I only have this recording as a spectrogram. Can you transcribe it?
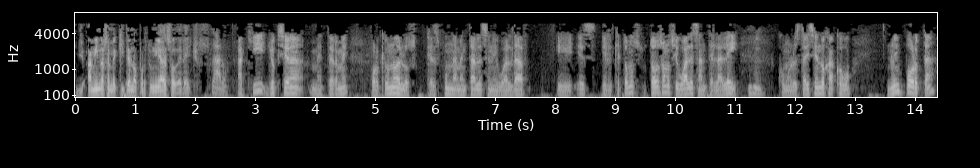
yo- a mí no se me quiten oportunidades o derechos. Claro. Aquí yo quisiera meterme porque uno de los que es fundamentales en igualdad eh, es el que todos, todos somos iguales ante la ley. Como lo está diciendo Jacobo, no importa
